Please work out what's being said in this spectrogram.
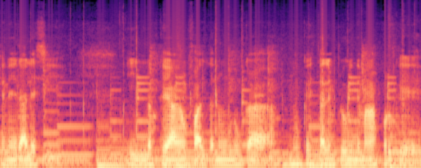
generales y, y, los que hagan falta. nunca, nunca instalen plugin de más porque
